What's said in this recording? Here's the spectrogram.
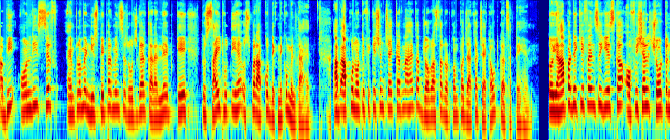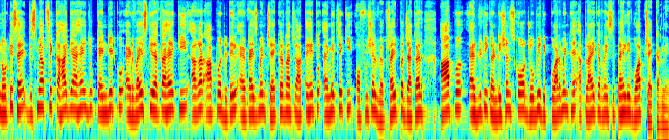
अभी ओनली सिर्फ़ एम्प्लॉयमेंट न्यूज़पेपर में से रोज़गार कार्यालय के जो साइट होती है, उस पर आपको देखने को मिलता है। अब आपको नोटिफिकेशन चेक करना है तो आप जॉब रास्ता डॉट कॉम पर जाकर चेकआउट कर सकते हैं। तो यहाँ पर देखिए फ्रेंड्स ये इसका ऑफिशियल शॉर्ट नोटिस है, जिसमें आपसे कहा गया है, जो कैंडिडेट को एडवाइस किया जाता है कि अगर आप डिटेल एडवर्टाइजमेंट चेक करना चाहते हैं तो एमएचए की ऑफिशियल वेबसाइट पर जाकर आप एलिबिलिटी कंडीशंस को और जो भी रिक्वायरमेंट है अप्लाई करने से पहले वो आप चेक कर लें।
